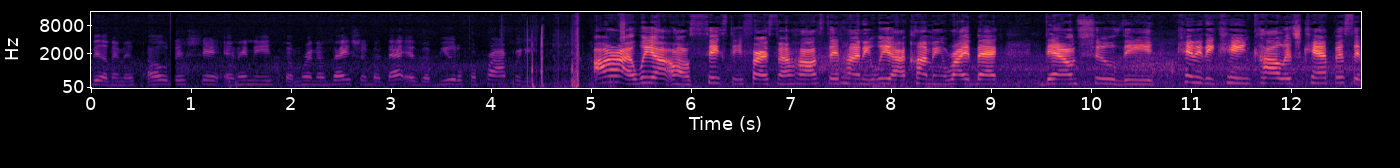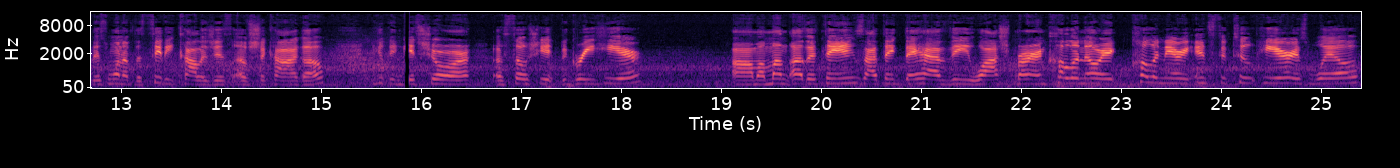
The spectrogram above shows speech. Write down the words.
building is old as shit and it needs some renovation, but that is a beautiful property. All right, we are on 61st and Halsted, honey. We are coming right back down to the Kennedy King College campus. It is one of the city colleges of Chicago. You can get your associate degree here. Um, among other things, I think they have the Washburn Culinary Culinary Institute here as well.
